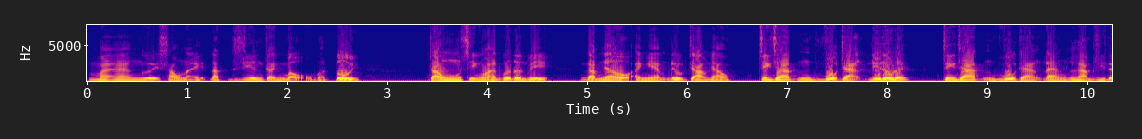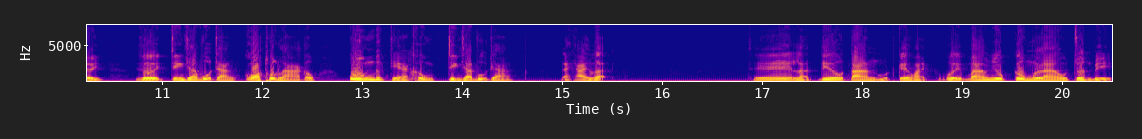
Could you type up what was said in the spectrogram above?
mà người sau này đặt riêng cho anh Mậu và tôi. Trong sinh hoạt của đơn vị, gặp nhau anh em đều chào nhau. Trinh sát vũ trang đi đâu đấy? trinh sát vũ trang đang làm gì đấy, rồi trinh sát vũ trang có thuốc lá không, uống nước chè không trinh sát vũ trang. Đại khái vậy. Thế là tiêu tan một kế hoạch với bao nhiêu công lao chuẩn bị.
